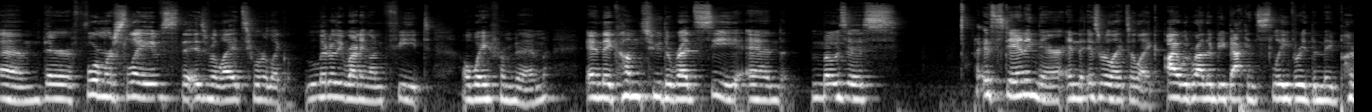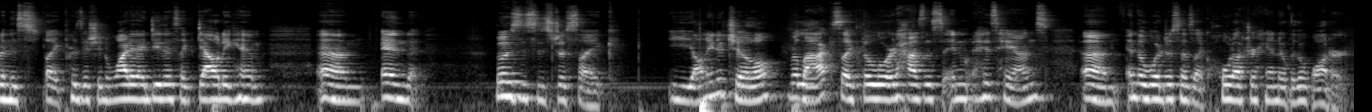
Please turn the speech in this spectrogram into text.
um, their former slaves, the Israelites, who are like literally running on feet away from them. And they come to the Red Sea, and Moses is standing there and the Israelites are like, I would rather be back in slavery than be put in this like position. Why did I do this? Like doubting him. Um, and Moses is just like, Y'all need to chill, relax. Like the Lord has this in his hands. Um, and the Lord just says, like, hold out your hand over the water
